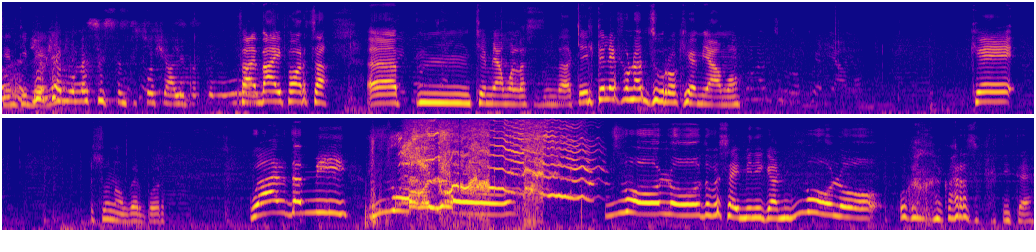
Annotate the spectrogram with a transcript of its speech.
Ti senti Io bene? chiamo un assistente sociale perché mi... Vai, vai, forza. Eh, mm, chiamiamo l'assistente. Che il telefono azzurro chiamiamo. Che... Su un overboard. Guardami! Volo! Volo! Dove sei, Minigun? Volo! Guarda sopra di te.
